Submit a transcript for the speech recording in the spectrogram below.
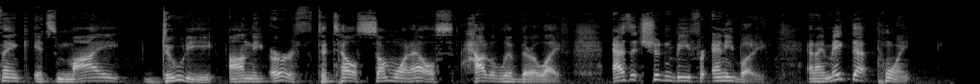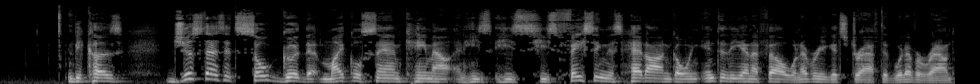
think it's my duty on the earth to tell someone else how to live their life, as it shouldn't be for anybody. And I make that point because just as it's so good that Michael Sam came out and he's he's he's facing this head on going into the NFL whenever he gets drafted, whatever round,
